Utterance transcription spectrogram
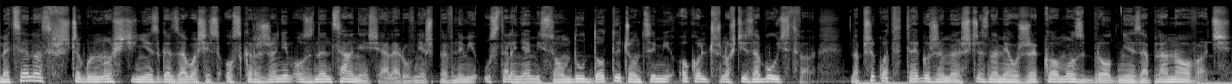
Mecenas w szczególności nie zgadzała się z oskarżeniem o znęcanie się, ale również pewnymi ustaleniami sądu dotyczącymi okoliczności zabójstwa, na przykład tego, że mężczyzna miał rzekomo zbrodnie zaplanować.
